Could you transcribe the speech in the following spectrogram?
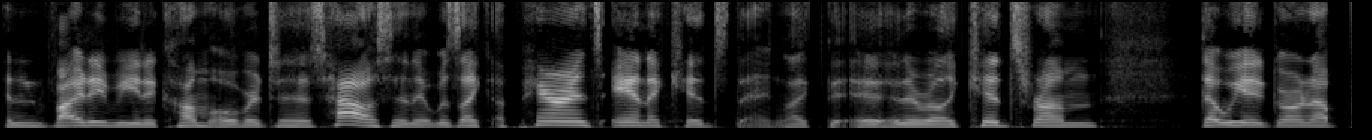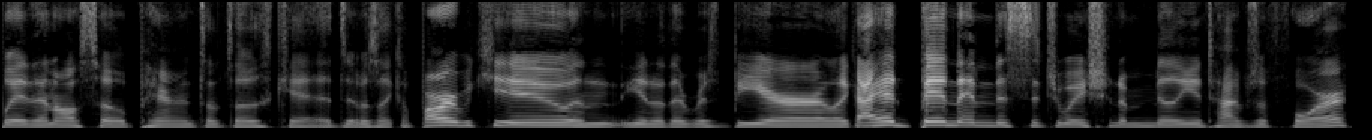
and invited me to come over to his house. And it was like a parents and a kids thing. Like the, it, there were like kids from that we had grown up with and also parents of those kids. It was like a barbecue and, you know, there was beer. Like I had been in this situation a million times before.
